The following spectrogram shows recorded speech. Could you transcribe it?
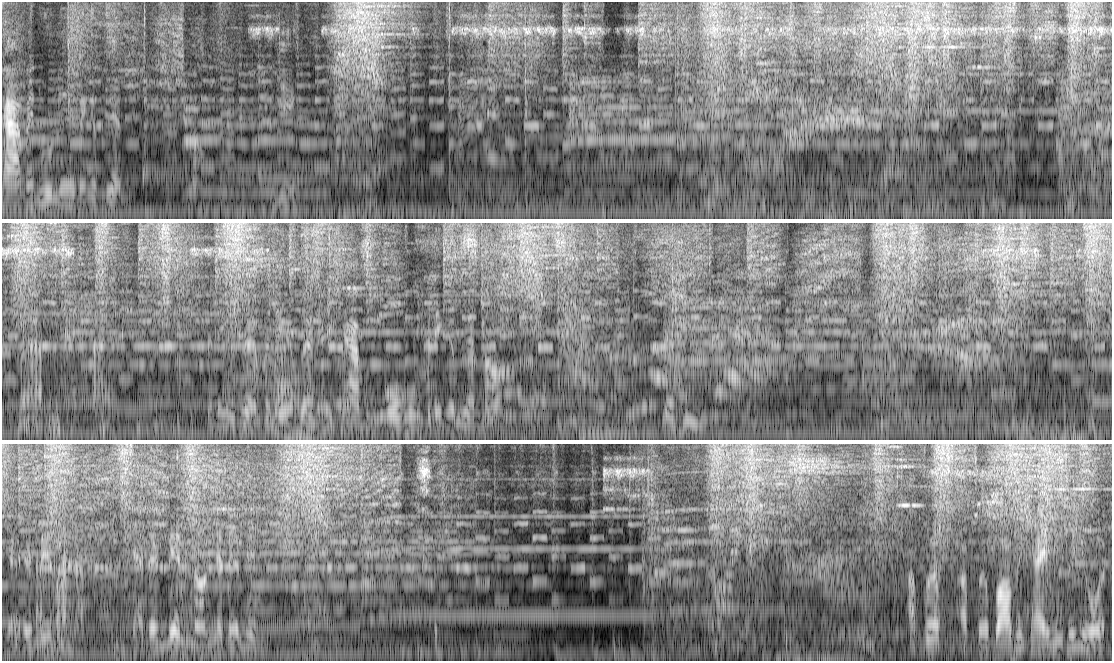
ชาไปนู่นเลยไปกับเพื่อนเนาะพี่เองครับให้ตายไปเล่นกับเพื่อนไปเล่นกับเพื่อนไอ้ชามึงโกงมึงไปเล่นกับเพื่อนน้องเจ้าพี่อย่าเดินเล่นมานะครับอย่าเดินเล่นน้องอย่าเดินเล่นเอาเฟิร์เอาเฟิร์บอลไปใช้มีประโยชน์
